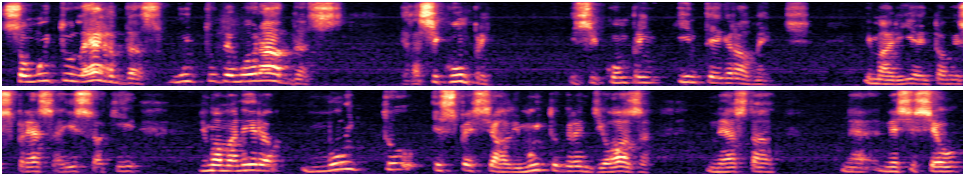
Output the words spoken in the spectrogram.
são muito lerdas, muito demoradas, elas se cumprem e se cumprem integralmente. E Maria então expressa isso aqui de uma maneira muito especial e muito grandiosa nesta né, nesse seu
